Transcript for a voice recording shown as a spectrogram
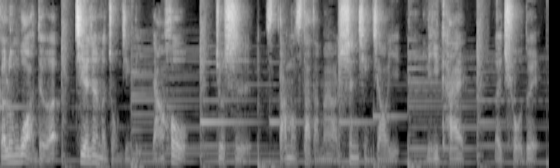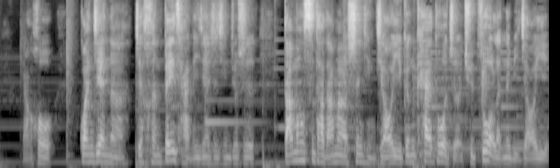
格伦沃尔德接任了总经理，然后就是达蒙斯塔达迈尔申请交易离开了球队，然后关键呢，这很悲惨的一件事情就是达蒙斯塔达迈尔申请交易，跟开拓者去做了那笔交易，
